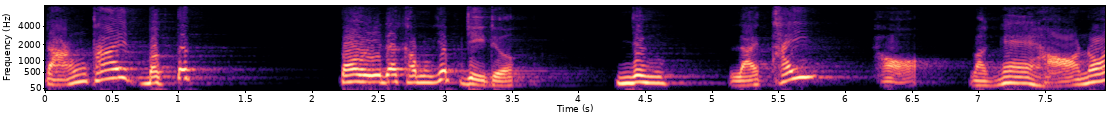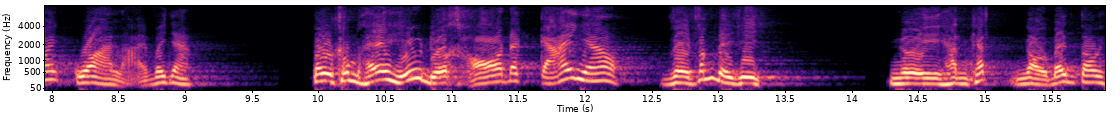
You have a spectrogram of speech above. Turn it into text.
trạng thái bực tức. Tôi đã không giúp gì được, nhưng lại thấy họ và nghe họ nói qua lại với nhau. Tôi không thể hiểu được họ đã cãi nhau về vấn đề gì? Người hành khách ngồi bên tôi,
